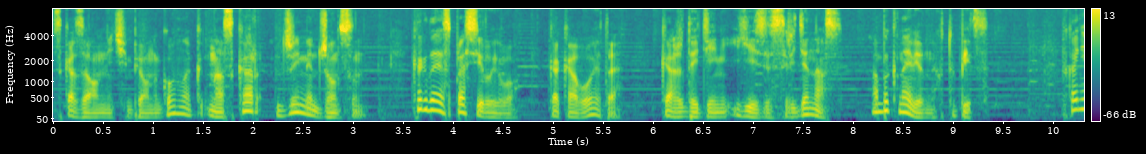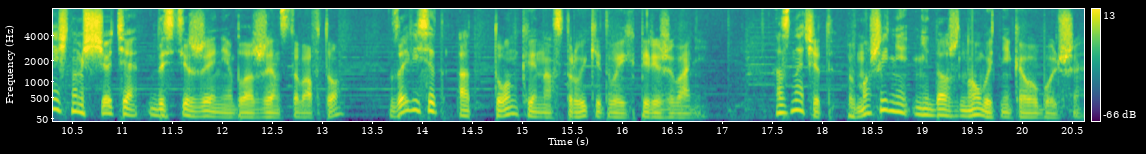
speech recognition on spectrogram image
сказал мне чемпион гонок Наскар Джимми Джонсон – когда я спросил его, каково это — каждый день ездить среди нас, обыкновенных тупиц. В конечном счете, достижение блаженства в авто зависит от тонкой настройки твоих переживаний. А значит, в машине не должно быть никого больше.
